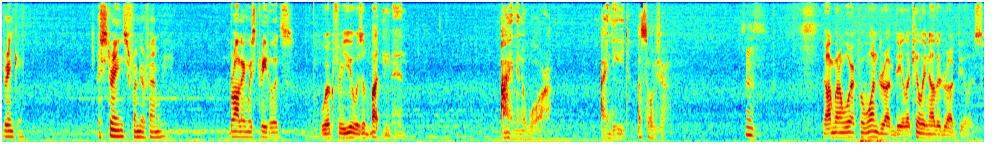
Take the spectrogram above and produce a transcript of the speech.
Drinking. Estranged from your family. Brawling with street hoods. Work for you as a button man. I'm in a war. I need a soldier. Hmm. So I'm gonna work for one drug dealer killing other drug dealers.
